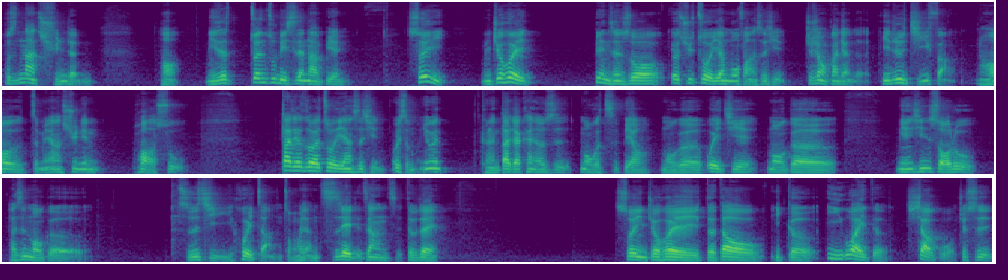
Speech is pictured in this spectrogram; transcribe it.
或是那群人，好，你的专注力是在那边，所以你就会变成说要去做一样模仿的事情。就像我刚讲的，一日几访，然后怎么样训练话术，大家都在做一样事情。为什么？因为可能大家看到是某个指标、某个位阶、某个年薪收入，还是某个职级会长、总会长之类的这样子，对不对？所以你就会得到一个意外的效果，就是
